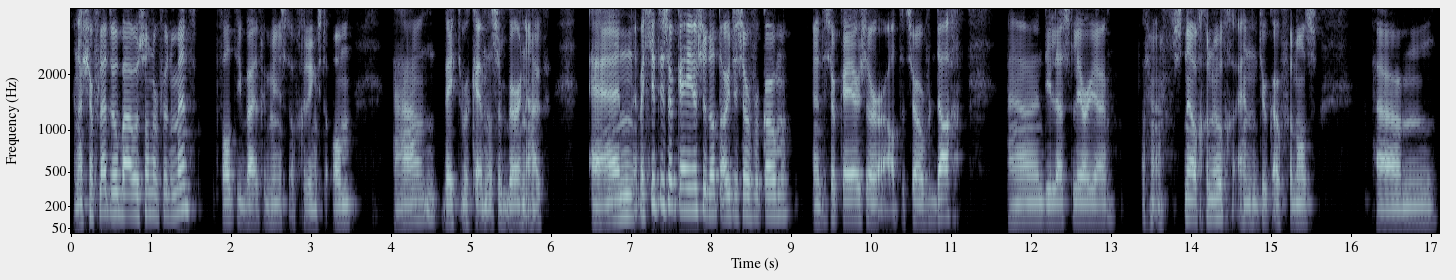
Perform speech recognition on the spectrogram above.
En als je een flat wil bouwen zonder fundament, valt die bij het minste of geringste om. Beter bekend als een burn-out. En weet je, het is oké als je dat ooit is overkomen. En het is oké als je er altijd zo over dacht. Uh, die les leer je snel genoeg en natuurlijk ook van ons. Um,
